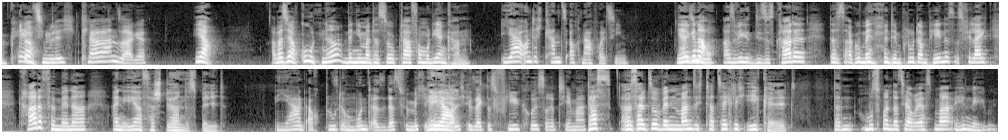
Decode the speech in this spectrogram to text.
Okay, Ja. ziemlich klare Ansage. Ja, aber ist ja auch gut, ne, wenn jemand das so klar formulieren kann. Ja, und ich kann es auch nachvollziehen. Ja, Also- genau. Also wie dieses gerade das Argument mit dem Blut am Penis ist vielleicht gerade für Männer ein eher verstörendes Bild. Ja, und auch Blut im Mund. Also das für mich Ja, ehrlich gesagt das viel größere Thema. Das, aber es ist halt so, wenn man sich tatsächlich ekelt, dann muss man das ja auch erstmal hinnehmen.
